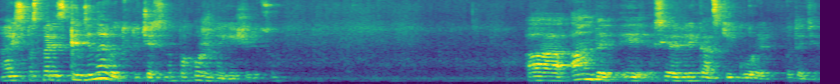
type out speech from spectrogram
А если посмотреть Скандинавию, вот эту часть, она похожа на ящерицу. А Анды и североамериканские горы, вот эти,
